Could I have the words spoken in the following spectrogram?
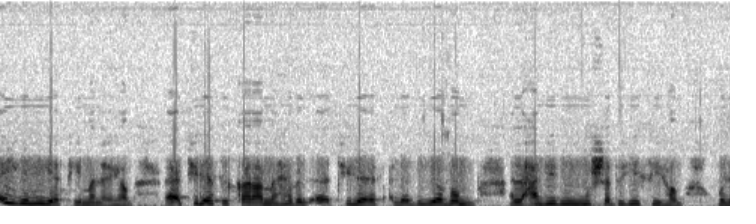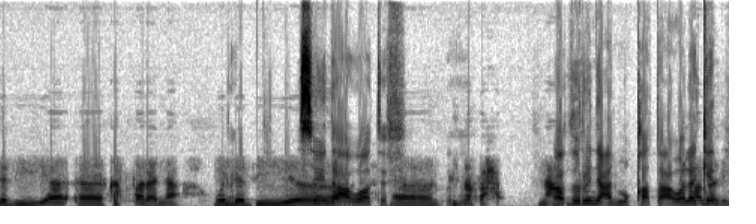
أي نية في منعهم. ائتلاف الكرامة هذا الائتلاف الذي يضم العديد من المشتبه فيهم والذي آه، كفرنا والذي سيدة عواطف. آه، نعم. اعذروني على المقاطعة ولكن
